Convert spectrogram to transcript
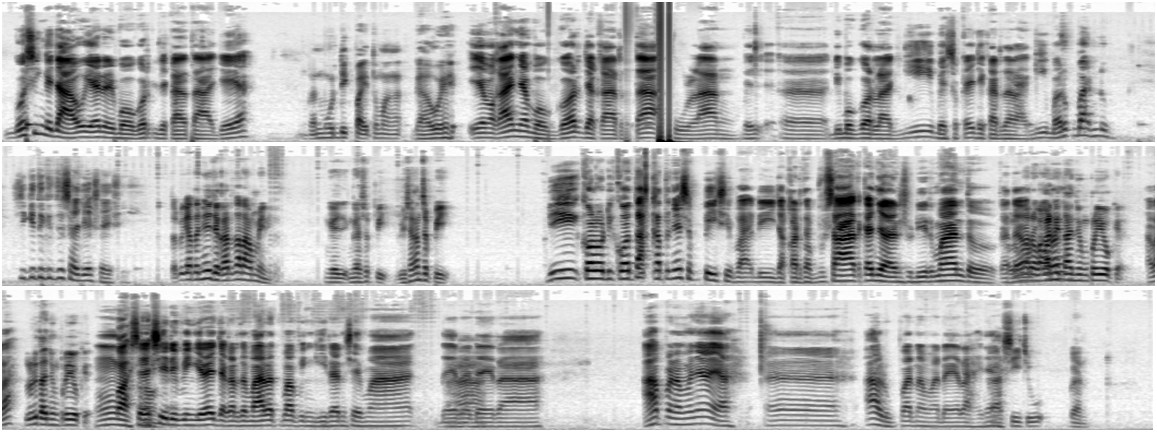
Gue sih nggak jauh ya dari Bogor ke Jakarta aja ya. Bukan mudik, Pak, itu mah gawe. Iya makanya Bogor, Jakarta, pulang. Be- eh, di Bogor lagi, besoknya Jakarta lagi, baru ke Bandung. Sih gitu-gitu saja saya sih. Tapi katanya Jakarta rame nih. Nggak, nggak sepi. Biasanya kan sepi. Di kalau di kota katanya sepi sih Pak di Jakarta Pusat kan Jalan Sudirman tuh. Katanya Bapak kan orang-orang di Tanjung Priok ya? apa? Lu di Tanjung Priok ya? Enggak, saya Oh, sih di pinggirnya Jakarta Barat Pak, pinggiran saya mah daerah-daerah apa namanya ya? Eh, ah lupa nama daerahnya. Kasih, cu. Bukan.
